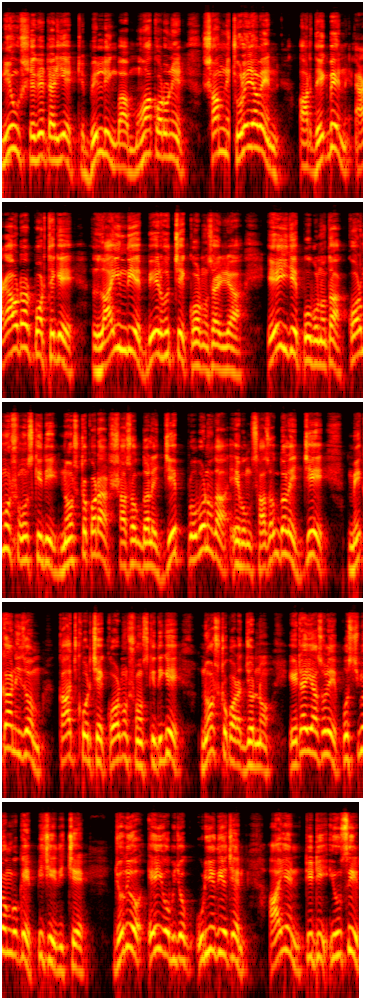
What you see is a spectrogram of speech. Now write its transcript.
নিউ সেক্রেটারিয়েট বিল্ডিং বা মহাকরণের সামনে চলে যাবেন আর দেখবেন এগারোটার পর থেকে লাইন দিয়ে বের হচ্ছে কর্মচারীরা। এই যে প্রবণতা, কর্মসংস্কৃতি নষ্ট করার শাসক দলের যে প্রবণতা এবং শাসক দলের যে মেকানিজম কাজ করছে কর্মসংস্কৃতিকে নষ্ট করার জন্য, এটাই আসলে পশ্চিমবঙ্গকে পিছিয়ে দিচ্ছে। যদিও এই অভিযোগ উড়িয়ে দিয়েছেন আইএন টিটি ইউসির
